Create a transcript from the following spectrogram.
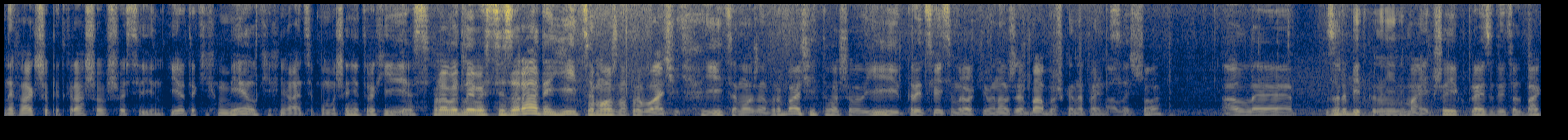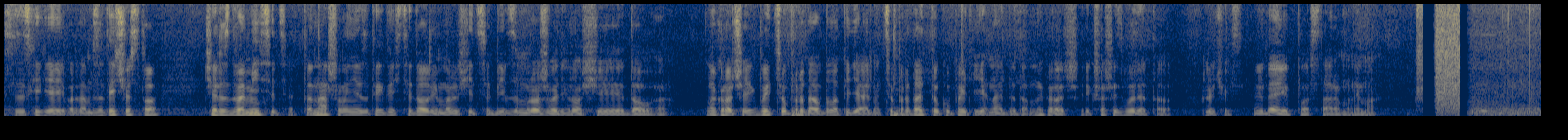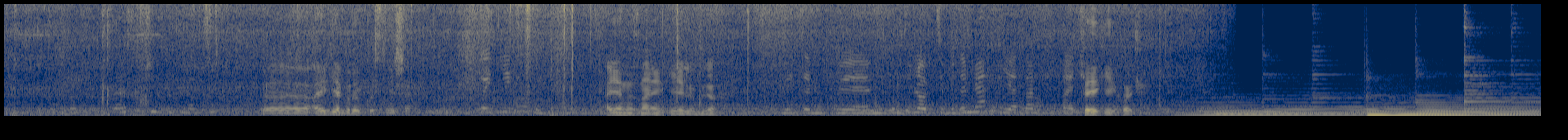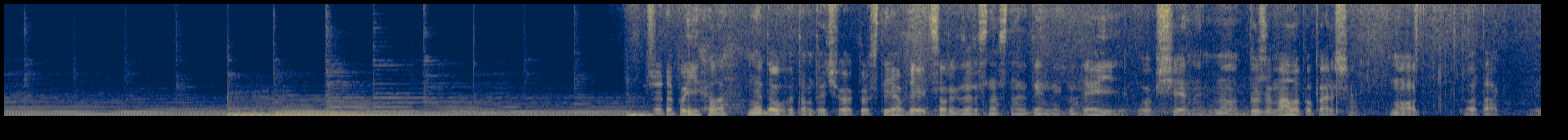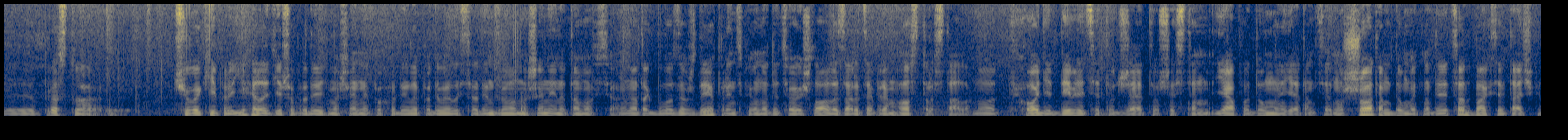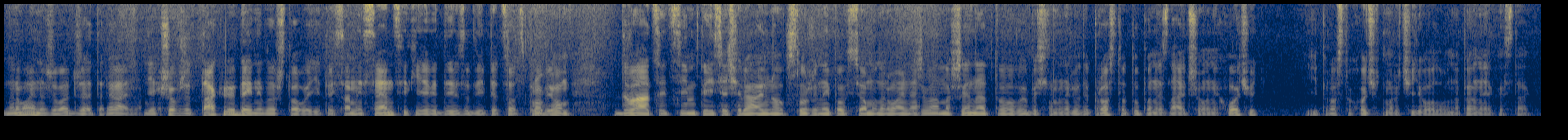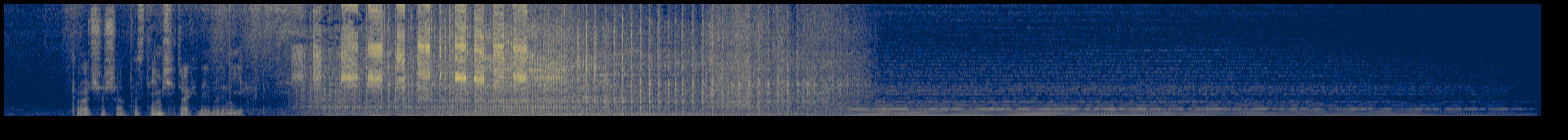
не факт, що підкрашував щось він. І от таких мелких нюансів по машині трохи є. Справедливості заради, їй це можна пробачити. Їй це можна пробачити, тому що їй 38 років, вона вже бабушка на пенсії. Але що? Але заробітку на ній немає. Якщо її купляють за 900 баксів, за скільки я її продам? За 1100 через 2 місяці, то на що мені за тих 200 доларів морочить собі заморожувати гроші довго? Ну, коротше, якби цю продав, було б ідеально. Цю продати, то купити і гнати додому. Ну, коротше, якщо щось буде, то включусь. Людей по-старому нема. Е, а яке буде вкусніше? А я не знаю, які я люблю. Дивіться, в мікрохвильовці буде м'який, а там підпечений. Ти який хочеш? Джета поїхала, недовго там той чувак простояв, 9.40 зараз нас на годинник людей. Взагалі. Ну, дуже мало, по-перше. Ну, от, отак. Е, Просто чуваки приїхали, ті, що продають машини, походили, подивилися один другу машини і на тому все. Воно так було завжди, в принципі, воно до цього йшло, але зараз це прям гостро стало. Ну от ходять, дивляться тут джету, щось там. Я подумаю, я там це. Ну що там думати? Ну 900 баксів тачка, нормально жива джета, реально. Якщо вже так людей не влаштовує, і той самий сенс, який я віддаю за 2500 з пробігом 27 тисяч реально обслужений по всьому нормальна жива машина, то вибачте мене, люди просто тупо не знають, що вони хочуть, і просто хочуть морочити голову. Напевно, якось так. Коротше, що, постоїмо ще трохи, де будемо їхати.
